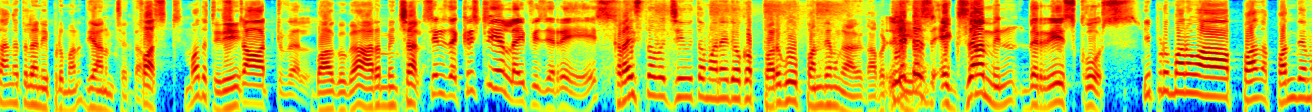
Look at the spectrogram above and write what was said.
సంగతులను ఇప్పుడు మనం ధ్యానం చేద్దాం. ఫస్ట్ మొదటిది స్టార్ట్ వెల్ బాగుగా ఆరంభించాలి. Since the Christian life is a race క్రైస్తవ జీవితం అనేది ఒక పరుగు పందెం కాదు కాబట్టి let us examine the race course ఇప్పుడు మనం ఆ పందెం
